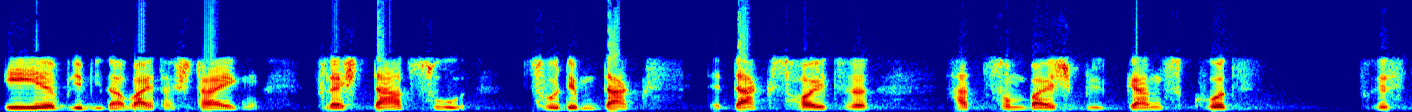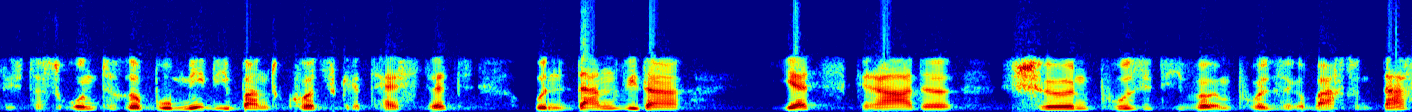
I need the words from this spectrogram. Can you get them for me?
ehe wir wieder weiter steigen. Vielleicht dazu zu dem DAX. Der DAX heute hat zum Beispiel ganz kurzfristig das untere Bumidi-Band kurz getestet und dann wieder jetzt gerade schön positive Impulse gebracht. Und das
